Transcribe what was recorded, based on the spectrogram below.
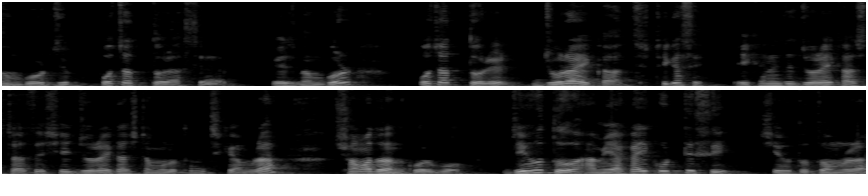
নম্বর যে পঁচাত্তর আছে, পেজ নম্বর পঁচাত্তরের জোড়ায় কাজ, ঠিক আছে? এইখানে যে জোড়ায় কাজটা আছে, সেই জোড়ায় কাজটা মূলত আজকে আমরা সমাধান করব। যেহেতু আমি একাই করতেছি, সেহেতু তোমরা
